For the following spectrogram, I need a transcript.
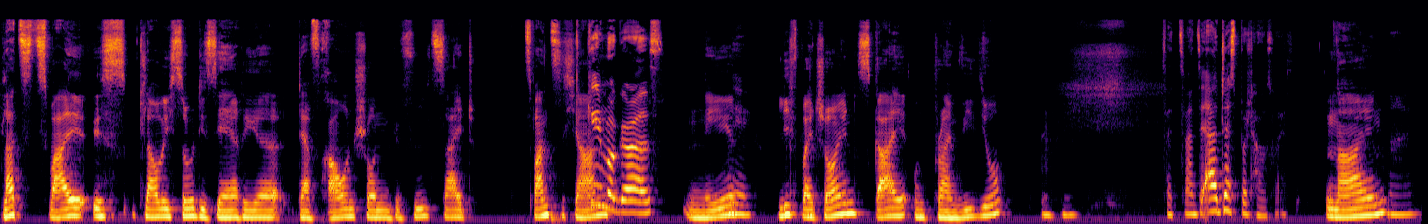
Platz zwei ist, glaube ich, so die Serie der Frauen schon gefühlt seit 20 Jahren. Gilmore Girls. Nee. Nee. Lief bei Join, Sky und Prime Video. Seit 20. Ah, Desperate Housewives. Nein. Nein.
